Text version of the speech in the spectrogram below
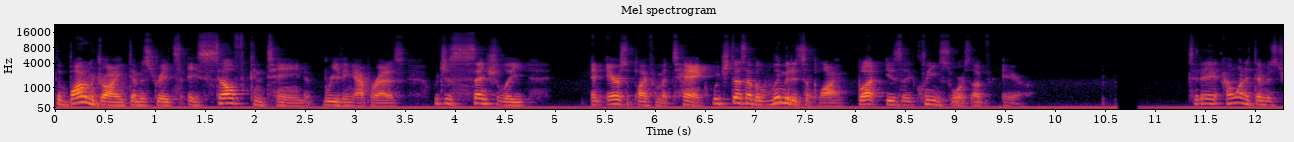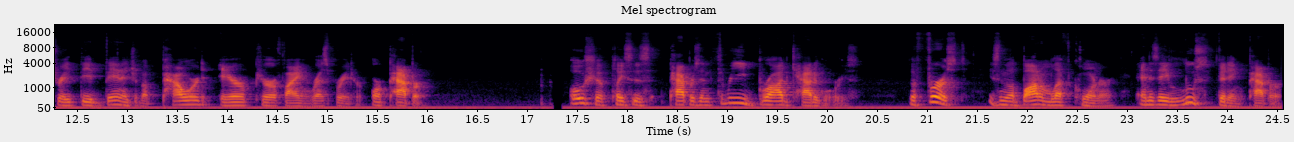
The bottom drawing demonstrates a self-contained breathing apparatus, which is essentially an air supply from a tank, which does have a limited supply, but is a clean source of air. Today, I want to demonstrate the advantage of a powered air purifying respirator, or PAPR. OSHA places PAPRs in three broad categories. The first is in the bottom left corner and is a loose fitting PAPR.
